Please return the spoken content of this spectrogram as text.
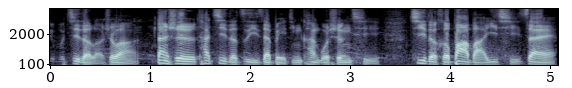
就不记得了，是吧？但是他记得自己在北京看过升旗，记得和爸爸一起在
